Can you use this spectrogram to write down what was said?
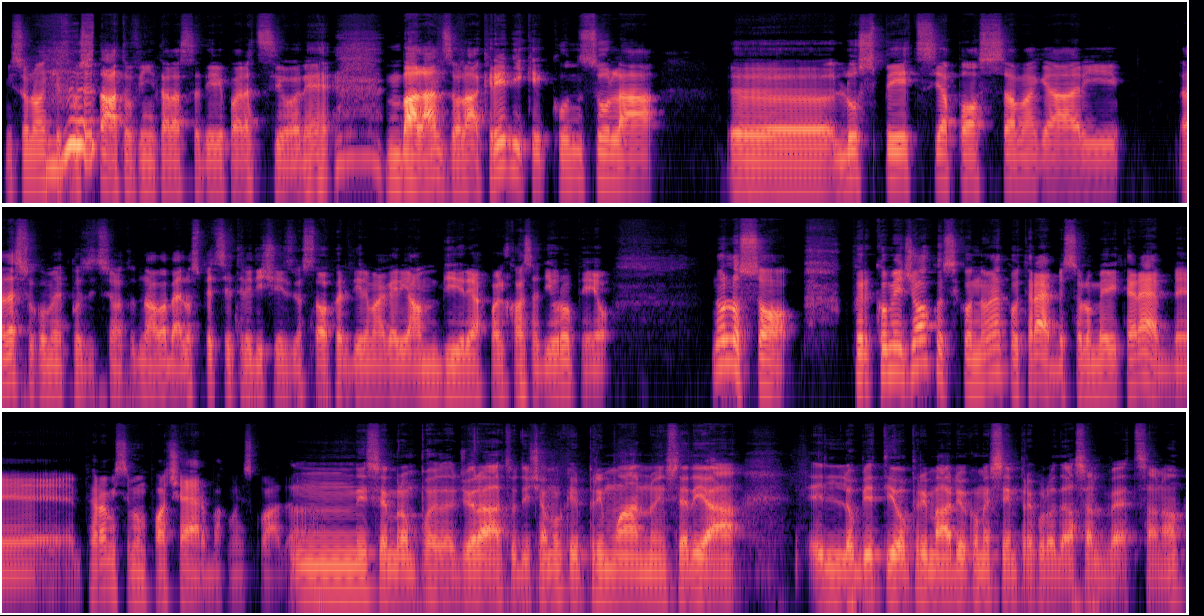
Mi sono anche frustrato finita l'asta di riparazione. Balanzo là, credi che con Solà eh, lo Spezia possa magari adesso come è posizionato? No, vabbè, lo Spezia è tredicesimo, stavo per dire magari ambire a qualcosa di europeo. Non lo so, per come gioco secondo me potrebbe, se lo meriterebbe, però mi sembra un po' acerba come squadra. Mm, mi sembra un po' esagerato, diciamo che il primo anno in Serie A l'obiettivo primario come sempre è quello della salvezza, no?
